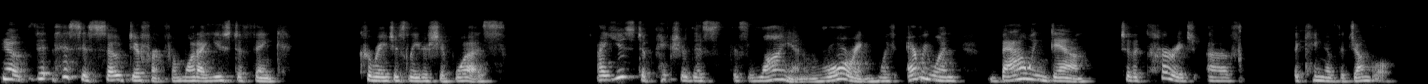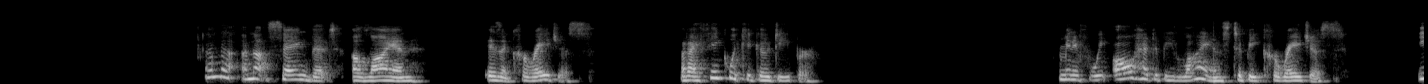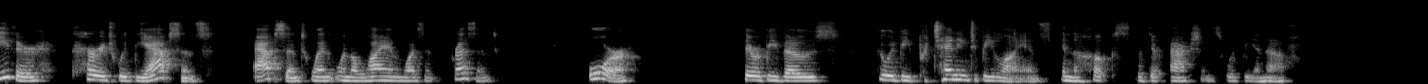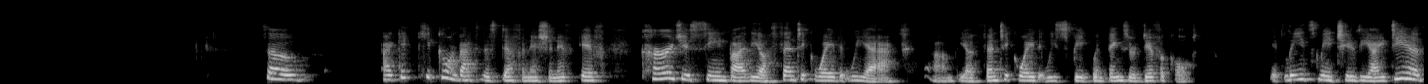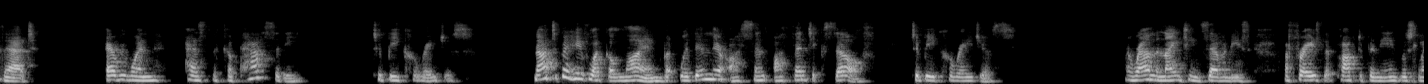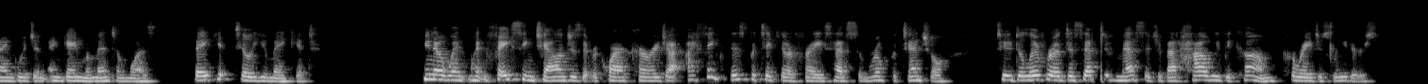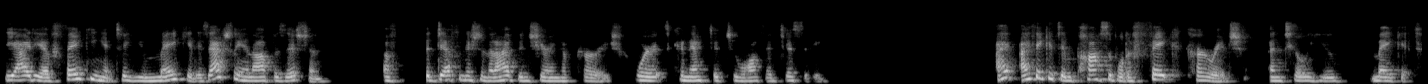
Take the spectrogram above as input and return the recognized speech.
You know, th- this is so different from what I used to think courageous leadership was. I used to picture this, this lion roaring with everyone bowing down to the courage of the king of the jungle. I'm not, I'm not saying that a lion isn't courageous. But I think we could go deeper. I mean, if we all had to be lions to be courageous, either courage would be absence, absent when, when a lion wasn't present, or there would be those who would be pretending to be lions in the hopes that their actions would be enough. So I get, keep going back to this definition. If, if courage is seen by the authentic way that we act, um, the authentic way that we speak when things are difficult, it leads me to the idea that everyone has the capacity to be courageous, not to behave like a lion, but within their authentic self to be courageous. Around the 1970s, a phrase that popped up in the English language and, and gained momentum was fake it till you make it you know, when, when facing challenges that require courage, I, I think this particular phrase has some real potential to deliver a deceptive message about how we become courageous leaders. The idea of faking it till you make it is actually in opposition of the definition that I've been sharing of courage, where it's connected to authenticity. I, I think it's impossible to fake courage until you make it.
